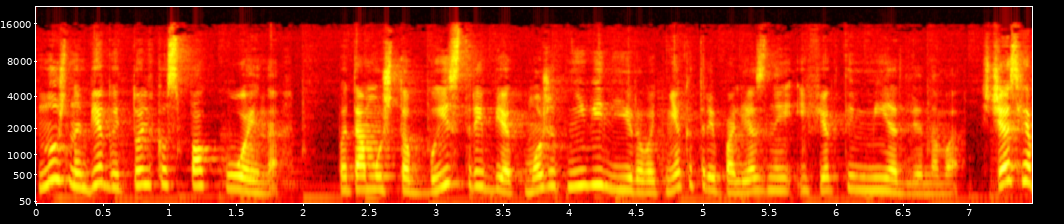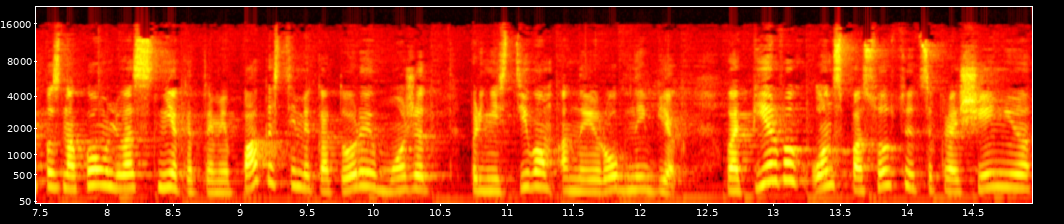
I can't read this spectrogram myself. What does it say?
Нужно бегать только спокойно, потому что быстрый бег может нивелировать некоторые полезные эффекты медленного. Сейчас я познакомлю вас с некоторыми пакостями, которые может принести вам анаэробный бег. Во-первых, он способствует сокращению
